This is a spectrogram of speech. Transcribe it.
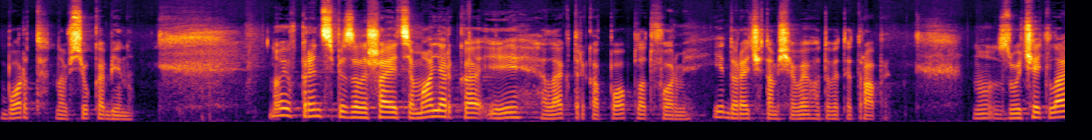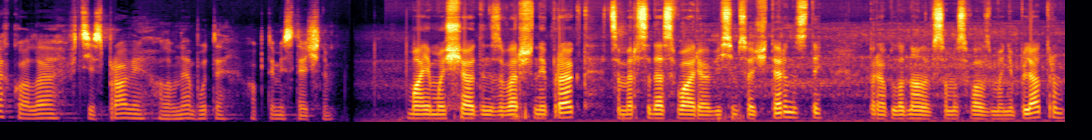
борт на всю кабіну. Ну і в принципі залишається малярка і електрика по платформі. І, до речі, там ще виготовити трапи. Ну, звучить легко, але в цій справі головне бути оптимістичним. Маємо ще один завершений проект. Це Mercedes Vario 814. Переобладнали в самосвал з маніпулятором.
